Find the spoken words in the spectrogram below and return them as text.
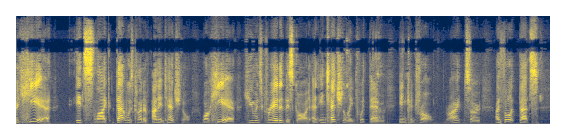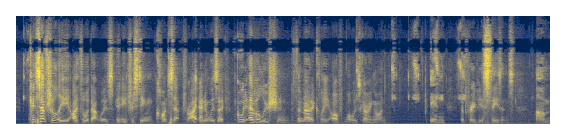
But here, it's like that was kind of unintentional. While here, humans created this god and intentionally put them in control, right? So I thought that's conceptually, I thought that was an interesting concept, right? And it was a good evolution thematically of what was going on in the previous seasons. Um,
